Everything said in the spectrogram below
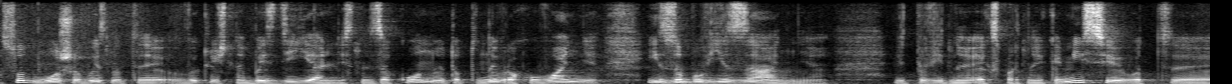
Суд може визнати виключно бездіяльність незаконною, тобто неврахування і зобов'язання відповідної експертної комісії, от, е,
